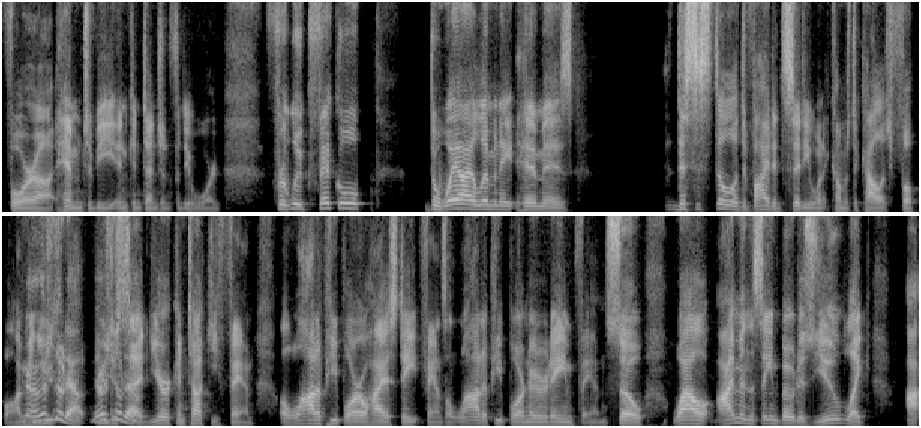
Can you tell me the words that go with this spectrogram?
for uh, him to be in contention for the award. For Luke Fickell, the way I eliminate him is this is still a divided city when it comes to college football. I mean, no, there's you, no doubt. There's you just no said doubt. you're a Kentucky fan. A lot of people are Ohio State fans. A lot of people are Notre Dame fans. So while I'm in the same boat as you, like I,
